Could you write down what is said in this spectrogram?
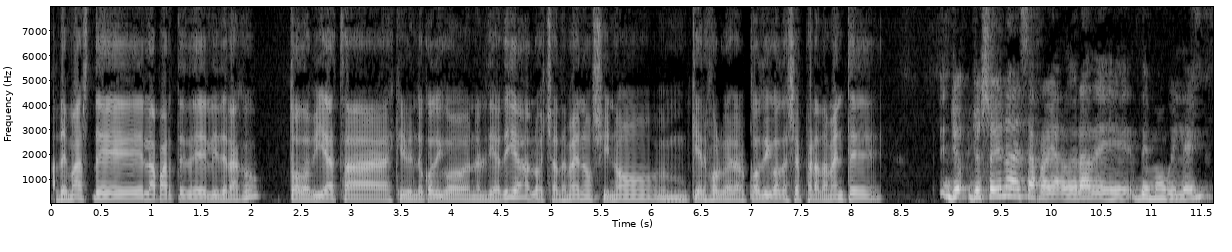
Además de la parte de liderazgo, ¿todavía estás escribiendo código en el día a día? ¿Lo echas de menos? Si no, ¿quieres volver al código desesperadamente? Yo, soy una desarrolladora de, de móvil, ¿eh?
